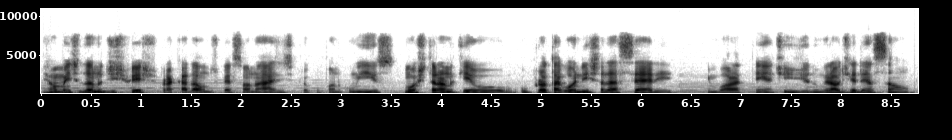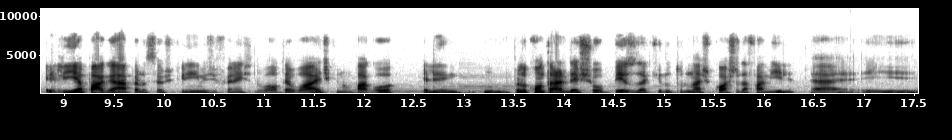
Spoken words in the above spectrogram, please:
Realmente dando desfechos para cada um dos personagens, se preocupando com isso, mostrando que o, o protagonista da série embora tenha atingido um grau de redenção, ele ia pagar pelos seus crimes, diferente do Walter White, que não pagou. Ele, pelo contrário, deixou o peso daquilo tudo nas costas da família. É, e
